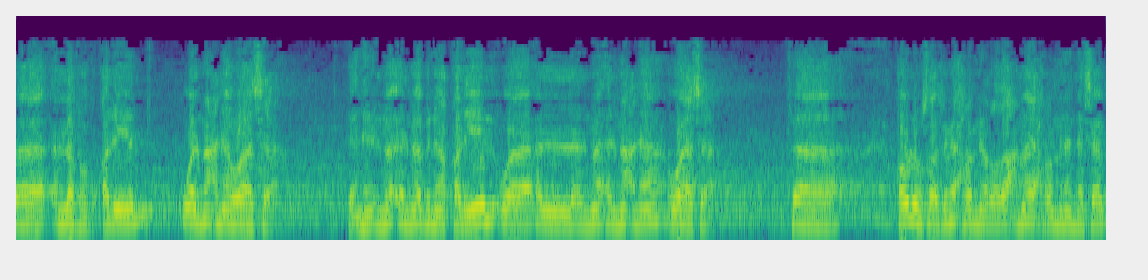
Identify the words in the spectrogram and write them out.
فاللفظ قليل والمعنى واسع. يعني المبنى قليل والمعنى واسع. فقوله صلى الله عليه وسلم يحرم من الرضاع ما يحرم من النسب.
